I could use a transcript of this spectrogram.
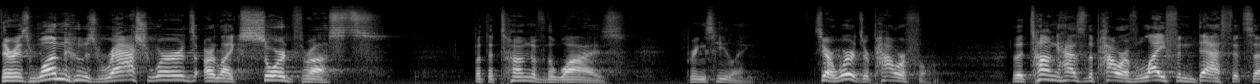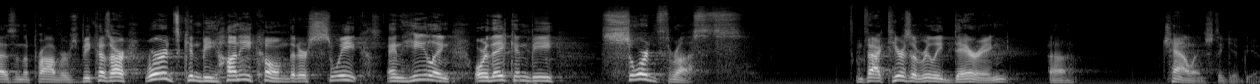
There is one whose rash words are like sword thrusts, but the tongue of the wise brings healing. See, our words are powerful. The tongue has the power of life and death, it says in the Proverbs, because our words can be honeycomb that are sweet and healing, or they can be sword thrusts in fact, here's a really daring uh, challenge to give you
